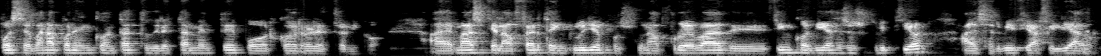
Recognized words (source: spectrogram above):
pues se van a poner en contacto directamente por correo electrónico. Además que la oferta incluye pues una prueba de cinco días de suscripción al servicio afiliado,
